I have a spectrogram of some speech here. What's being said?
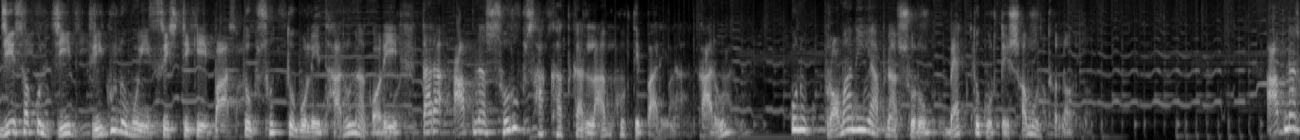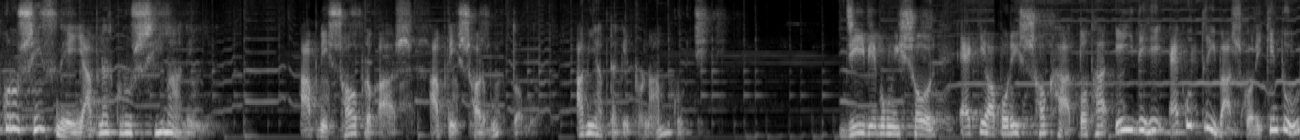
যে সকল জীব ত্রিগুণময়ী সৃষ্টিকে বাস্তব সত্য বলে ধারণা করে, তারা আপনার স্বরূপ সাক্ষাৎকার লাভ করতে পারে না। কারণ, কোনো প্রমাণেই আপনার স্বরূপ ব্যক্ত করতে সমর্থ নয়। আপনার কোনো শেষ নেই, আপনার কোনো সীমা নেই। আপনি স্বপ্রকাশ, আপনি সর্বোত্তম। আমি আপনাকে প্রণাম করছি। জীব এবং ঈশ্বর একে অপরের সখা তথা এই দেহে একত্রেই বাস করে, কিন্তু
